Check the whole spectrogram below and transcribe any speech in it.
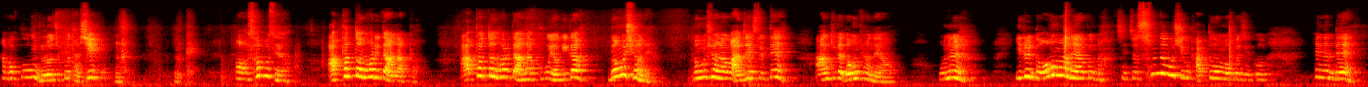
한번 꾹 눌러주고 다시 음, 이렇게. 어, 서보세요. 아팠던 허리도 안 아파. 아팠던 허리도 안 아프고 여기가 너무 시원해요. 너무 시원하고 앉아있을 때 앉기가 너무 편해요. 오늘 일을 너무 많이 하고 나 진짜 숨도 못 쉬고 밥도 못 먹고 지고 했는데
